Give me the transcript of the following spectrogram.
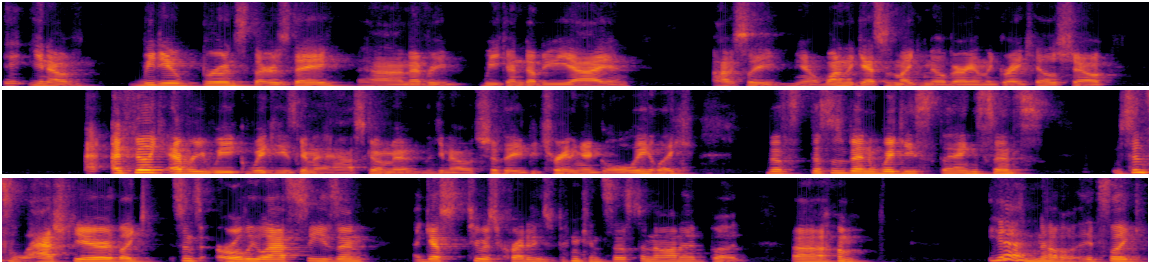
you know, we do Bruins Thursday um, every week on WEEI. And obviously, you know, one of the guests is Mike Milbury on the Greg Hill show. I, I feel like every week Wiggy's going to ask him, uh, you know, should they be trading a goalie? Like this, this has been Wiggy's thing since since last year, like since early last season. I guess to his credit, he's been consistent on it, but um, yeah, no, it's like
